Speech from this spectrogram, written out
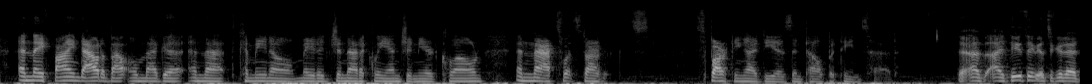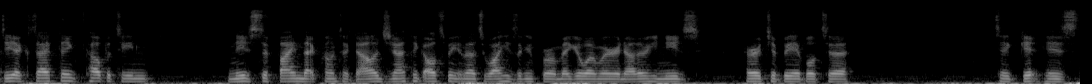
and they find out about Omega and that Kamino made a genetically engineered clone. And that's what starts sparking ideas in Palpatine's head. I, I do think that's a good idea because I think Palpatine needs to find that clone technology, and I think ultimately that's why he's looking for Omega one way or another. He needs her to be able to to get his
